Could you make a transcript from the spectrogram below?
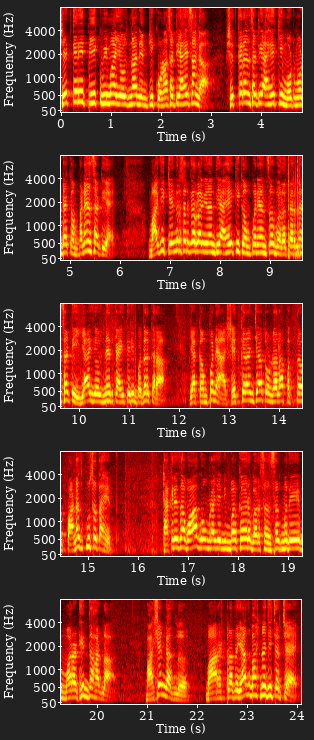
शेतकरी पीक विमा योजना नेमकी कोणासाठी आहे सांगा. शेतकऱ्यांसाठी आहे की मोठमोठ्या कंपन्यांसाठी आहे? माझी केंद्र सरकारला विनंती आहे की कंपन्यांचं भलं करण्यासाठी या योजनेत काहीतरी बदल करा. या कंपन्या शेतकऱ्यांच्या तोंडाला फक्त पानच पुसत आहेत. ठाकरेचा वाघ ओमराजे निंबाळकर भर संसदमध्ये मराठीत दहाडला. भाषण गाजलं. महाराष्ट्रात याच भाषणाची चर्चा आहे.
